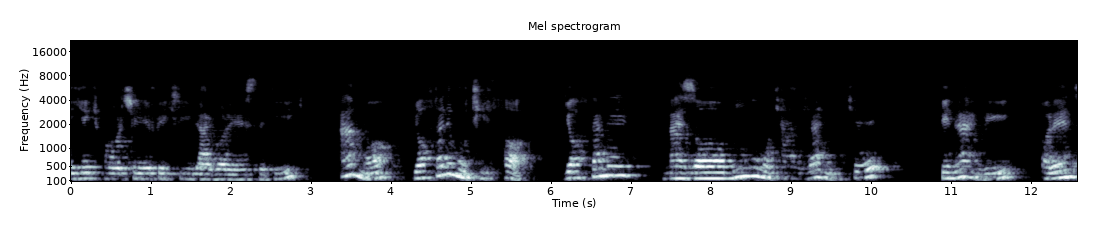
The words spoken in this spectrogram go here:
یک پارچه فکری درباره استتیک اما یافتن موتیف ها یافتن مزامین مکرری که به نحوی آرنت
